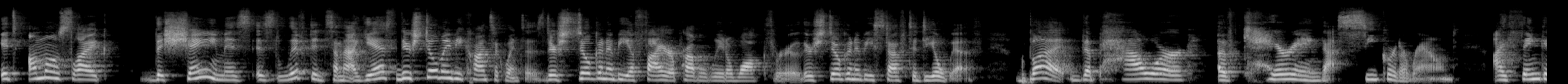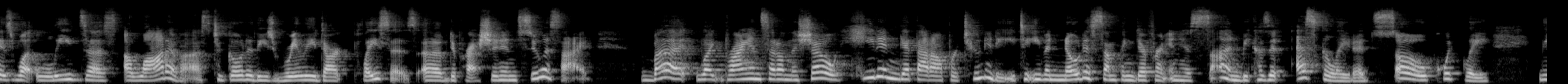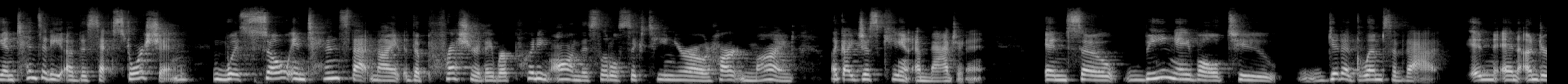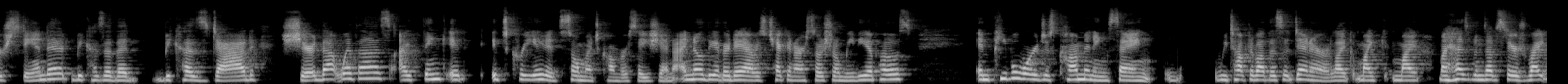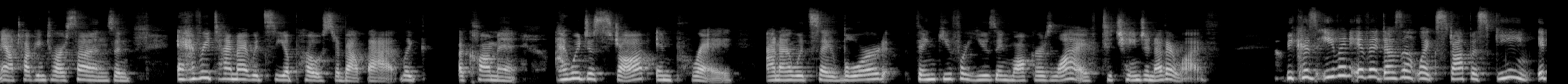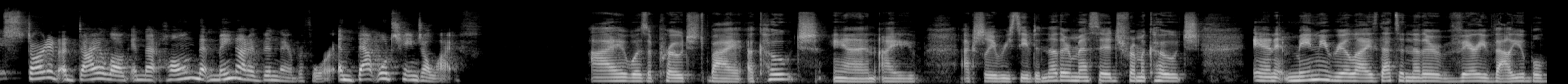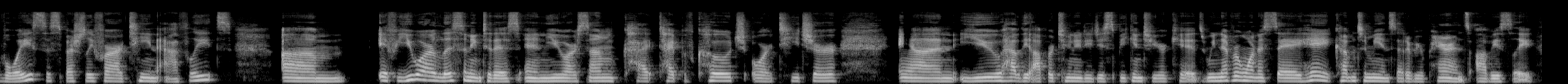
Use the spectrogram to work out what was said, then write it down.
It's almost like the shame is is lifted somehow. Yes, there still may be consequences. There's still going to be a fire probably to walk through. There's still going to be stuff to deal with. But the power of carrying that secret around, I think is what leads us, a lot of us, to go to these really dark places of depression and suicide. But like Brian said on the show, he didn't get that opportunity to even notice something different in his son because it escalated so quickly. The intensity of the sextortion was so intense that night. The pressure they were putting on this little 16 year old heart and mind. Like, I just can't imagine it. And so being able to get a glimpse of that and, and understand it because of the because dad shared that with us, I think it it's created so much conversation. I know the other day I was checking our social media posts and people were just commenting saying we talked about this at dinner. Like my my my husband's upstairs right now talking to our sons, and every time I would see a post about that, like a comment, I would just stop and pray, and I would say, Lord, thank you for using Walker's life to change another life. Because even if it doesn't like stop a scheme, it started a dialogue in that home that may not have been there before, and that will change a life. I was approached by a coach and I actually received another message from a coach. And it made me realize that's another very valuable voice, especially for our teen athletes. Um, if you are listening to this and you are some type of coach or teacher and you have the opportunity to speak into your kids, we never want to say, Hey, come to me instead of your parents, obviously.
